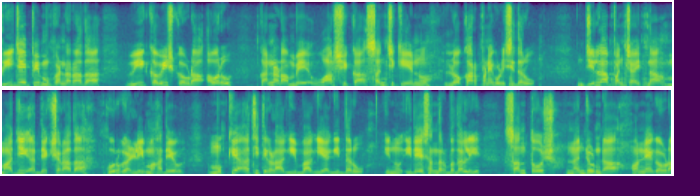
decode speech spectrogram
ಬಿಜೆಪಿ ಮುಖಂಡರಾದ ವಿ. ಕವೀಶ್ ಗೌಡ ಅವರು ಕನ್ನಡಾಂಬೆ ವಾರ್ಷಿಕ ಸಂಚಿಕೆಯನ್ನು ಲೋಕಾರ್ಪಣೆಗೊಳಿಸಿದರು. ಜಿಲ್ಲಾ ಪಂಚಾಯತ್ನ ಮಾಜಿ ಅಧ್ಯಕ್ಷರಾದ ಕೂರ್ಗಳ್ಳಿ ಮಹದೇವ್ ಮುಖ್ಯ ಅತಿಥಿಗಳಾಗಿ ಭಾಗಿಯಾಗಿದ್ದರು. ಇನ್ನು ಇದೇ ಸಂದರ್ಭದಲ್ಲಿ ಸಂತೋಷ್, ನಂಜುಂಡ, ಹೊನ್ನೇಗೌಡ,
